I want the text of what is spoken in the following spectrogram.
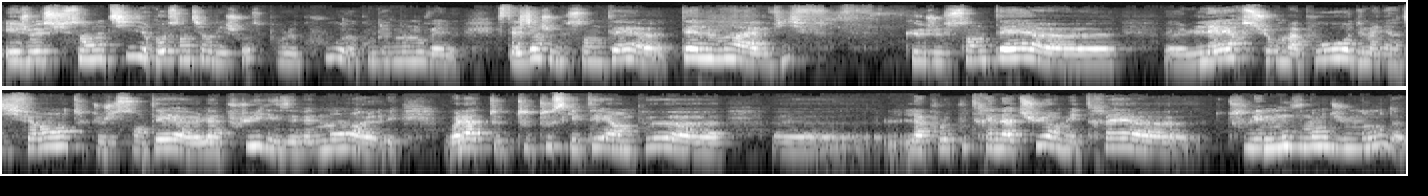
Et je me suis sentie ressentir des choses, pour le coup, euh, complètement nouvelles. C'est-à-dire, je me sentais euh, tellement à vif que je sentais euh, l'air sur ma peau de manière différente, que je sentais la pluie, les événements, voilà, tout, ce qui était un peu, là pour le coup, très nature, mais très. tous les mouvements du monde.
